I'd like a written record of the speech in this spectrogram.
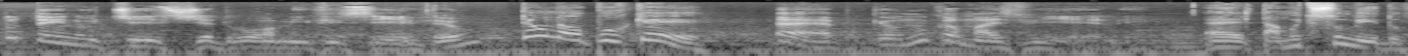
tu tem notícia do Homem Invisível? Então não, por quê? É, porque eu nunca mais vi ele. É, ele tá muito sumido.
